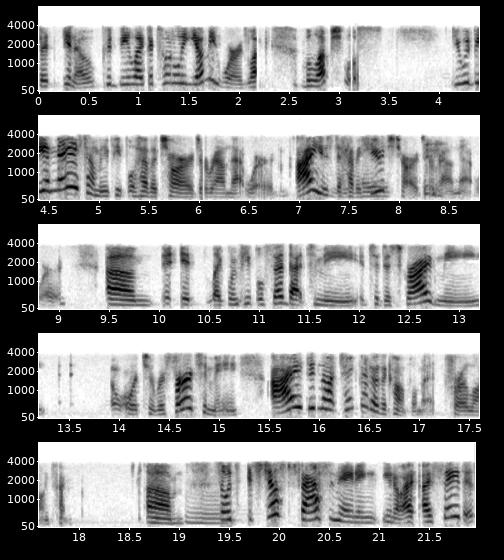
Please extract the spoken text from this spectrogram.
that, you know, could be like a totally yummy word, like voluptuous. You would be amazed how many people have a charge around that word. I used to have a huge charge around that word. Um, it, it like when people said that to me to describe me, or to refer to me, I did not take that as a compliment for a long time. Um, mm. So it's it's just fascinating. You know, I, I say this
